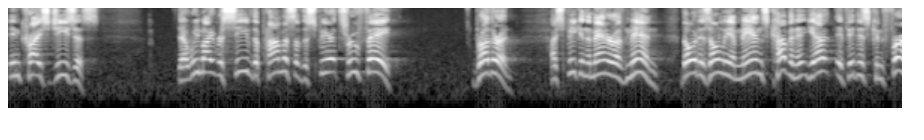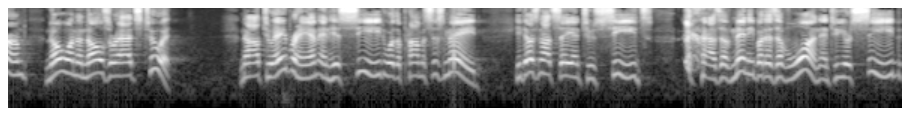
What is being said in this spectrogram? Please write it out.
in Christ Jesus, that we might receive the promise of the Spirit through faith. Brethren, I speak in the manner of men, though it is only a man's covenant, yet if it is confirmed, no one annuls or adds to it. Now, to Abraham and his seed were the promises made. He does not say, unto seeds as of many, but as of one, and to your seed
